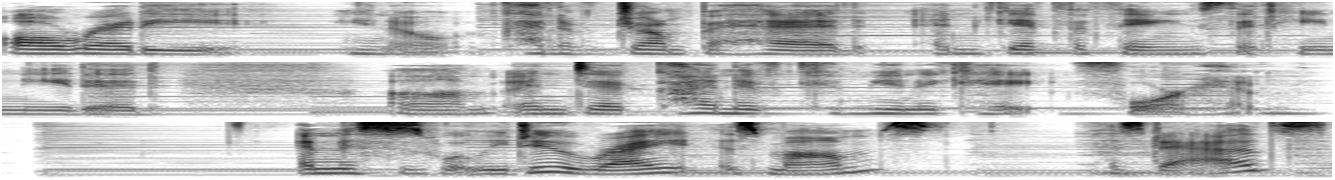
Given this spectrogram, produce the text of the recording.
already, you know, kind of jump ahead and get the things that he needed um, and to kind of communicate for him. And this is what we do, right? As moms, as dads,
